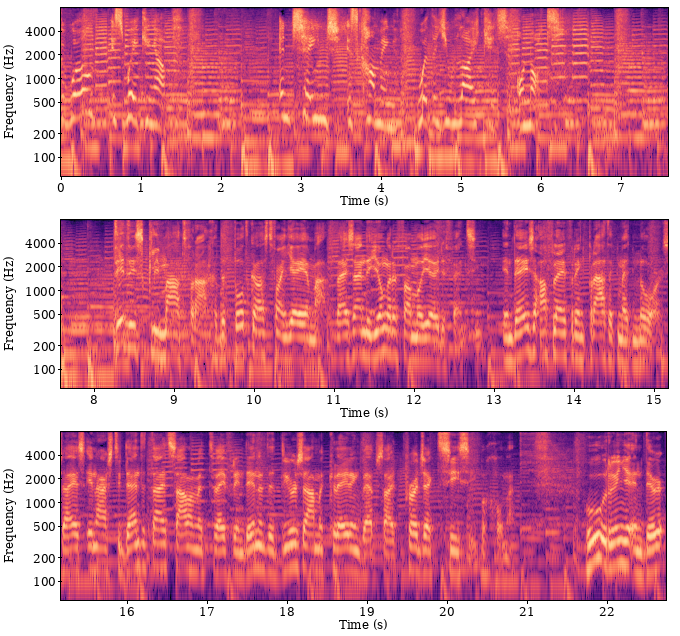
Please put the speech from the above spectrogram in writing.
The world is waking up. And change is coming whether you like it or not. Dit is Klimaatvragen, de podcast van JMA. Wij zijn de jongeren van Milieudefensie. In deze aflevering praat ik met Noor. Zij is in haar studententijd samen met twee vriendinnen de duurzame kledingwebsite Project CC begonnen. Hoe run je een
